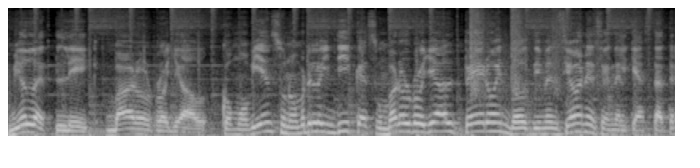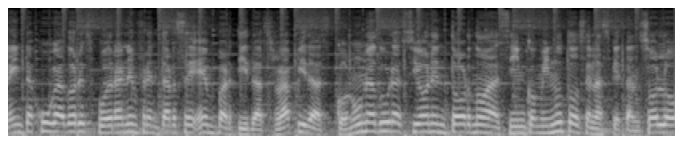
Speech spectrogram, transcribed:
Violet League Battle Royale. Como bien su nombre lo indica, es un Battle Royale pero en dos dimensiones en el que hasta 30 jugadores podrán enfrentarse en partidas rápidas, con una duración en torno a 5 minutos en las que tan solo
